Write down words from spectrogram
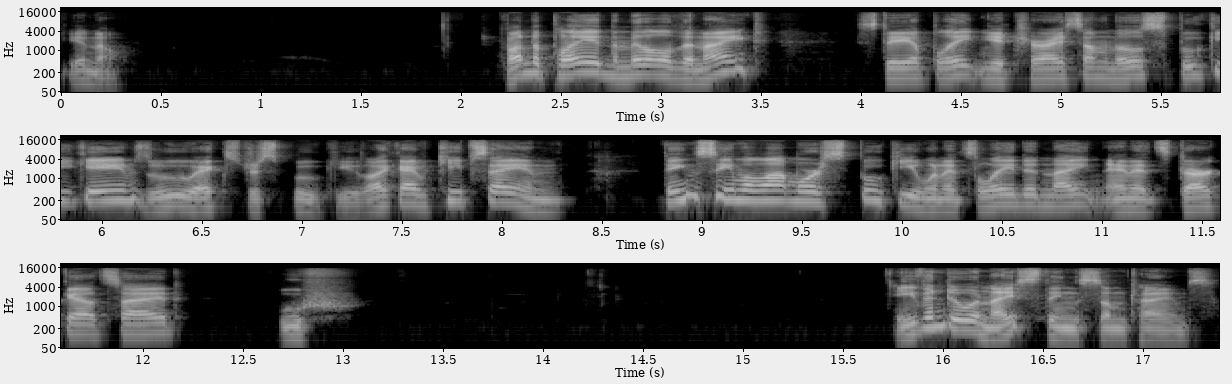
You know, fun to play in the middle of the night. Stay up late and you try some of those spooky games. Ooh, extra spooky. Like I keep saying, Things seem a lot more spooky when it's late at night and it's dark outside. Oof. Even doing nice things sometimes.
